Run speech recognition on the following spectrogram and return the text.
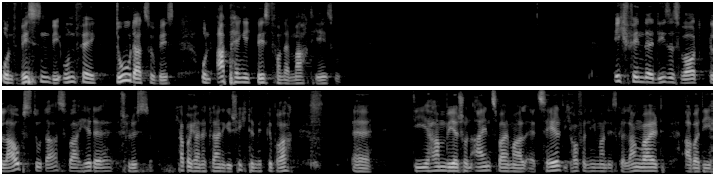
und wissen, wie unfähig du dazu bist und abhängig bist von der Macht Jesu. Ich finde, dieses Wort, glaubst du das, war hier der Schlüssel. Ich habe euch eine kleine Geschichte mitgebracht. Äh, die haben wir schon ein, zweimal erzählt. Ich hoffe, niemand ist gelangweilt, aber die,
